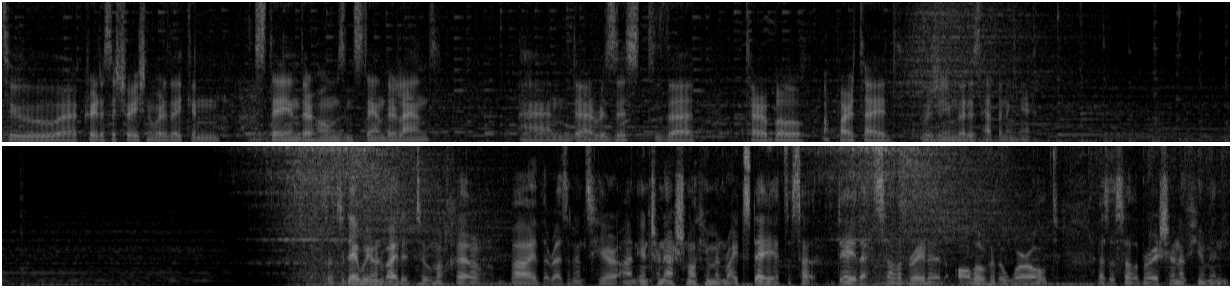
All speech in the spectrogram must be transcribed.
to uh, create a situation where they can stay in their homes and stay on their land and uh, resist the terrible apartheid regime that is happening here. So today we are invited to Khair by the residents here on International Human Rights Day. It's a day that's celebrated all over the world as a celebration of human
